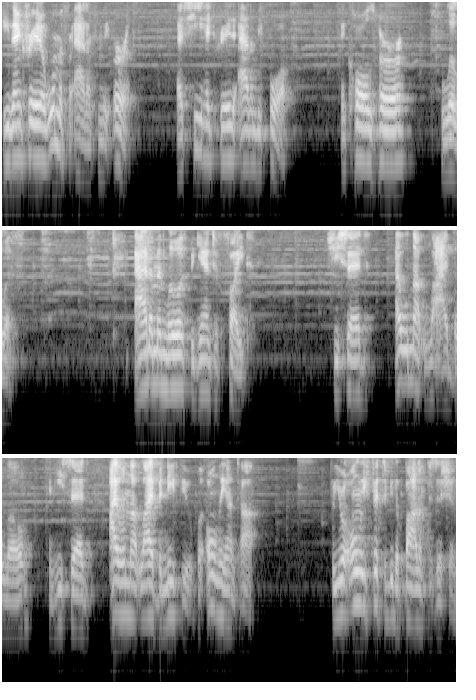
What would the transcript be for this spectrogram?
He then created a woman for Adam from the earth, as he had created Adam before, and called her Lilith. Adam and Lilith began to fight. She said, I will not lie below. And he said, I will not lie beneath you, but only on top. For you are only fit to be the bottom position,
